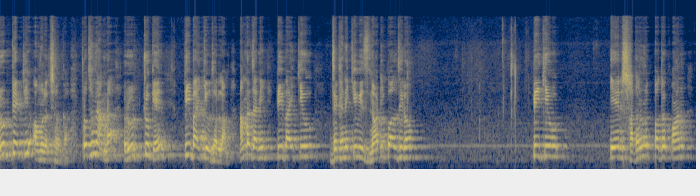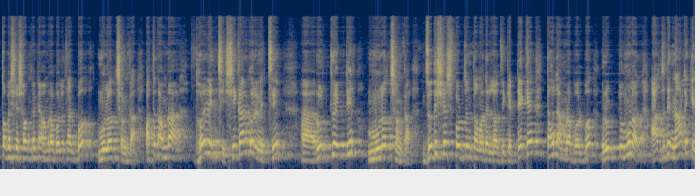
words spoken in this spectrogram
রুট টু একটি অমূলদ সংখ্যা। প্রথমে আমরা রুট টুকে পি বাই কিউ ধরলাম। আমরা জানি পি বাই কিউ যেখানে Q is not equal zero P Q এর সাধারণ উৎপাদক ওয়ান তবে সে সংখ্যাকে আমরা বলে থাকব মূলদ সংখ্যা। অর্থাৎ আমরা ধরে নিচ্ছি, স্বীকার করে নিচ্ছি রুট টু একটি মূলদ সংখ্যা। যদি শেষ পর্যন্ত আমাদের লজিকে টেকে, তাহলে আমরা বলব রুট টু মূলদ। আর যদি না টেকে,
